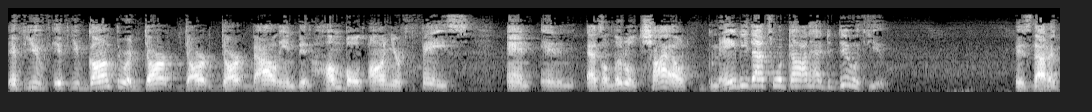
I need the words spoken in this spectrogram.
If you've if you've gone through a dark, dark, dark valley and been humbled on your face, and and as a little child, maybe that's what God had to do with you. Is that a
